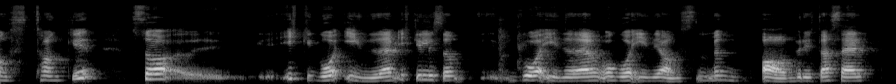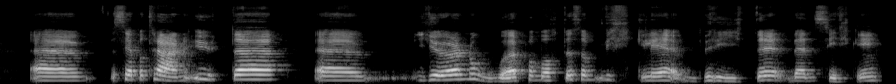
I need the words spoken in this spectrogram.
angsttanker, så ikke gå inn i dem. Ikke liksom gå inn i dem og gå inn i angsten, men avbryt deg selv. Eh, se på trærne ute. Eh, gjør noe på en måte som virkelig bryter den sirkelen.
